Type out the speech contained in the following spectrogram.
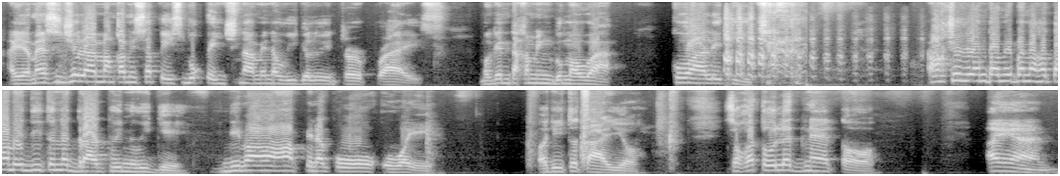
ay message lamang kami sa Facebook page namin na Wigalo Enterprise. Maganda kaming gumawa. Quality. Actually, ang dami pa nakatambay dito na drag queen wig eh. Hindi mga pinagkukuha eh. O, dito tayo. So, katulad neto, ayan.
